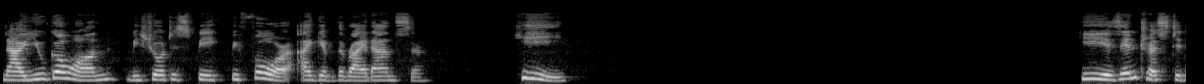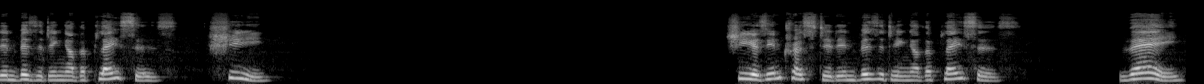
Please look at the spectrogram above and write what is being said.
Now you go on, be sure to speak before I give the right answer. He He is interested in visiting other places. She She is interested in visiting other places. They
